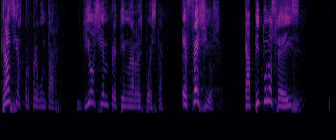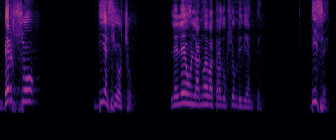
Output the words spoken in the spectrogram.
Gracias por preguntar. Dios siempre tiene una respuesta. Efesios capítulo 6, verso 18. Le leo en la nueva traducción viviente. Dice,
